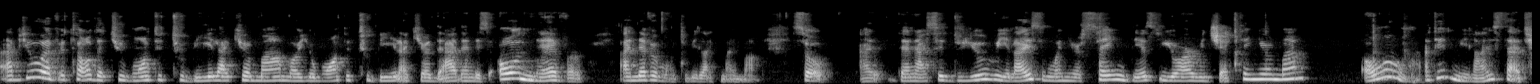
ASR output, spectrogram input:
have you ever thought that you wanted to be like your mom or you wanted to be like your dad? And they say, oh, never. I never want to be like my mom. So I, then I said, do you realize when you're saying this, you are rejecting your mom? Oh, I didn't realize that.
